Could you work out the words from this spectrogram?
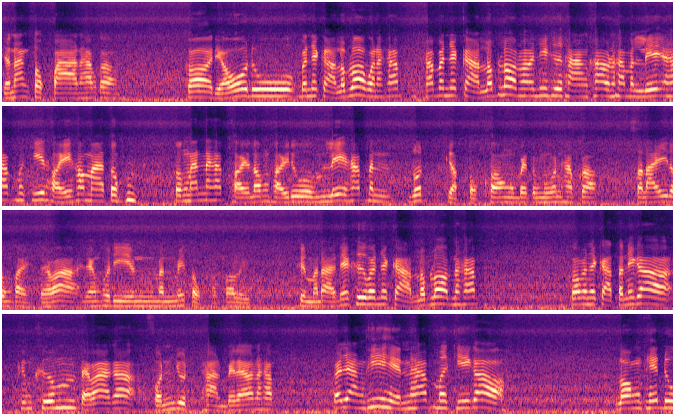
จะนั่งตกปลานะครับก็ ก็เดี๋ยวดูบรรยากาศรอบๆกันนะครับครับบรรยากาศรอบๆครับนี่คือทางเข้านะครับ มันเละครับ เมื่อกี้ถอยเข้ามาตรงตรงนั้นนะครับ ถอยลองถอยดูมันเละครับ มันรถเกือบตกคลองลงไปตรงนู้นครับ ก็สไลด์ลงไป แต่ว่ายังพอดีมันไม่ตกครับก็เลยขึ้นมาได้นี่คือบรรยากาศรอบๆนะครับ ก็บรรยากาศตอนนี้ก็คึมๆแต่ว่าก็ฝนหยุดผ่านไปแล้วนะครับ ก็อย่างที่เห็นครับเมื่อกี้ก็ ลองเทสดู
